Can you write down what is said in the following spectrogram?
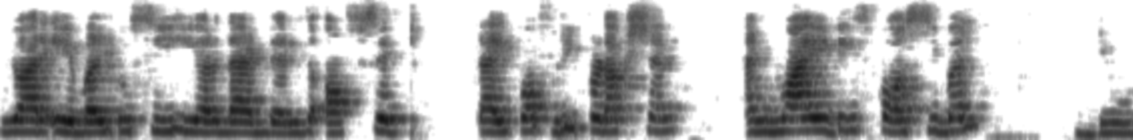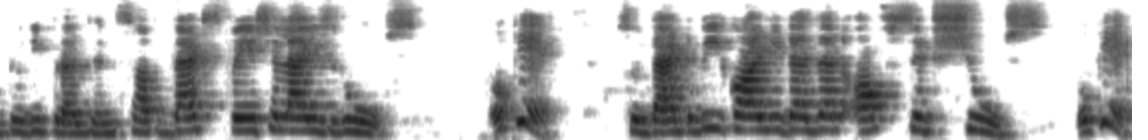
you are able to see here that there is offset type of reproduction and why it is possible? Due to the presence of that specialized roots. Okay. So that we call it as an offset shoots. Okay.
